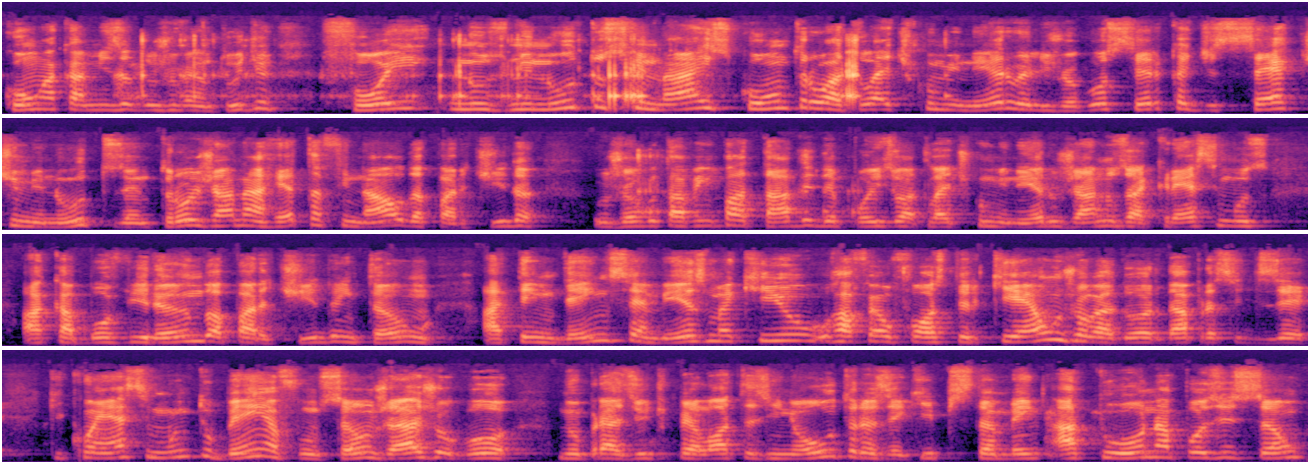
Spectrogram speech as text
com a camisa do Juventude foi nos minutos finais contra o Atlético Mineiro. Ele jogou cerca de sete minutos, entrou já na reta final da partida o jogo estava empatado e depois o Atlético Mineiro, já nos acréscimos, acabou virando a partida. Então, a tendência mesmo é que o Rafael Foster, que é um jogador, dá para se dizer, que conhece muito bem a função, já jogou no Brasil de Pelotas em outras equipes também, atuou na posição,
